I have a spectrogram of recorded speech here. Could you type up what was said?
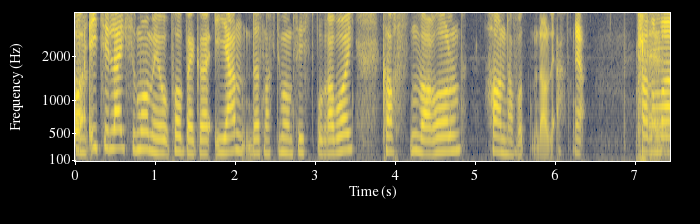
Og i tillegg så må vi jo påpeke igjen, det snakket vi om sist program òg, Karsten Warholm, han har fått medalje. Karma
